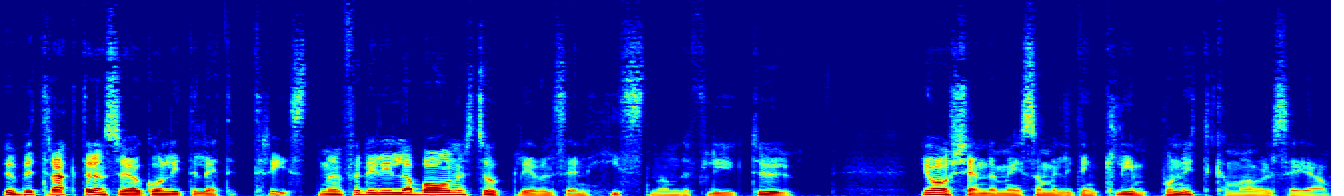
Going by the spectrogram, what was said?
Ur betraktarens ögon lite lätt trist, men för det lilla barnets upplevelse en hisnande flygtur. Jag kände mig som en liten klimp på nytt kan man väl säga.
